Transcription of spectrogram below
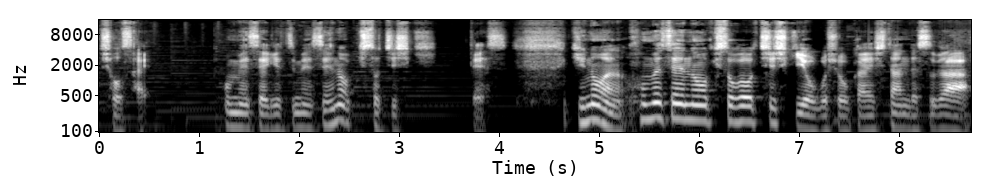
詳細。本命性、月命性の基礎知識です。昨日は本命性の基礎知識をご紹介したんですが、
